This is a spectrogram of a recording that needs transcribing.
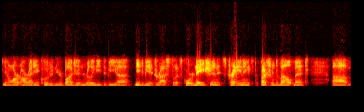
you know, aren't already included in your budget and really need to be uh, need to be addressed. So it's coordination, it's training, it's professional development. Um,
